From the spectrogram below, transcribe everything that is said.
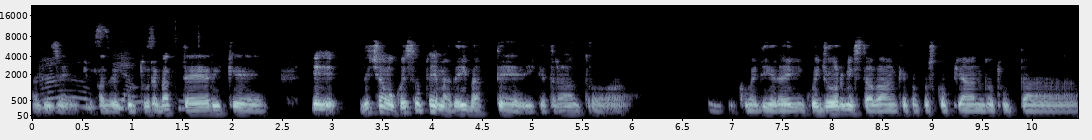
ad ah, esempio, fa sì, delle culture batteriche. E diciamo questo tema dei batteri, che tra l'altro, come dire, in quei giorni stava anche proprio scoppiando tutta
